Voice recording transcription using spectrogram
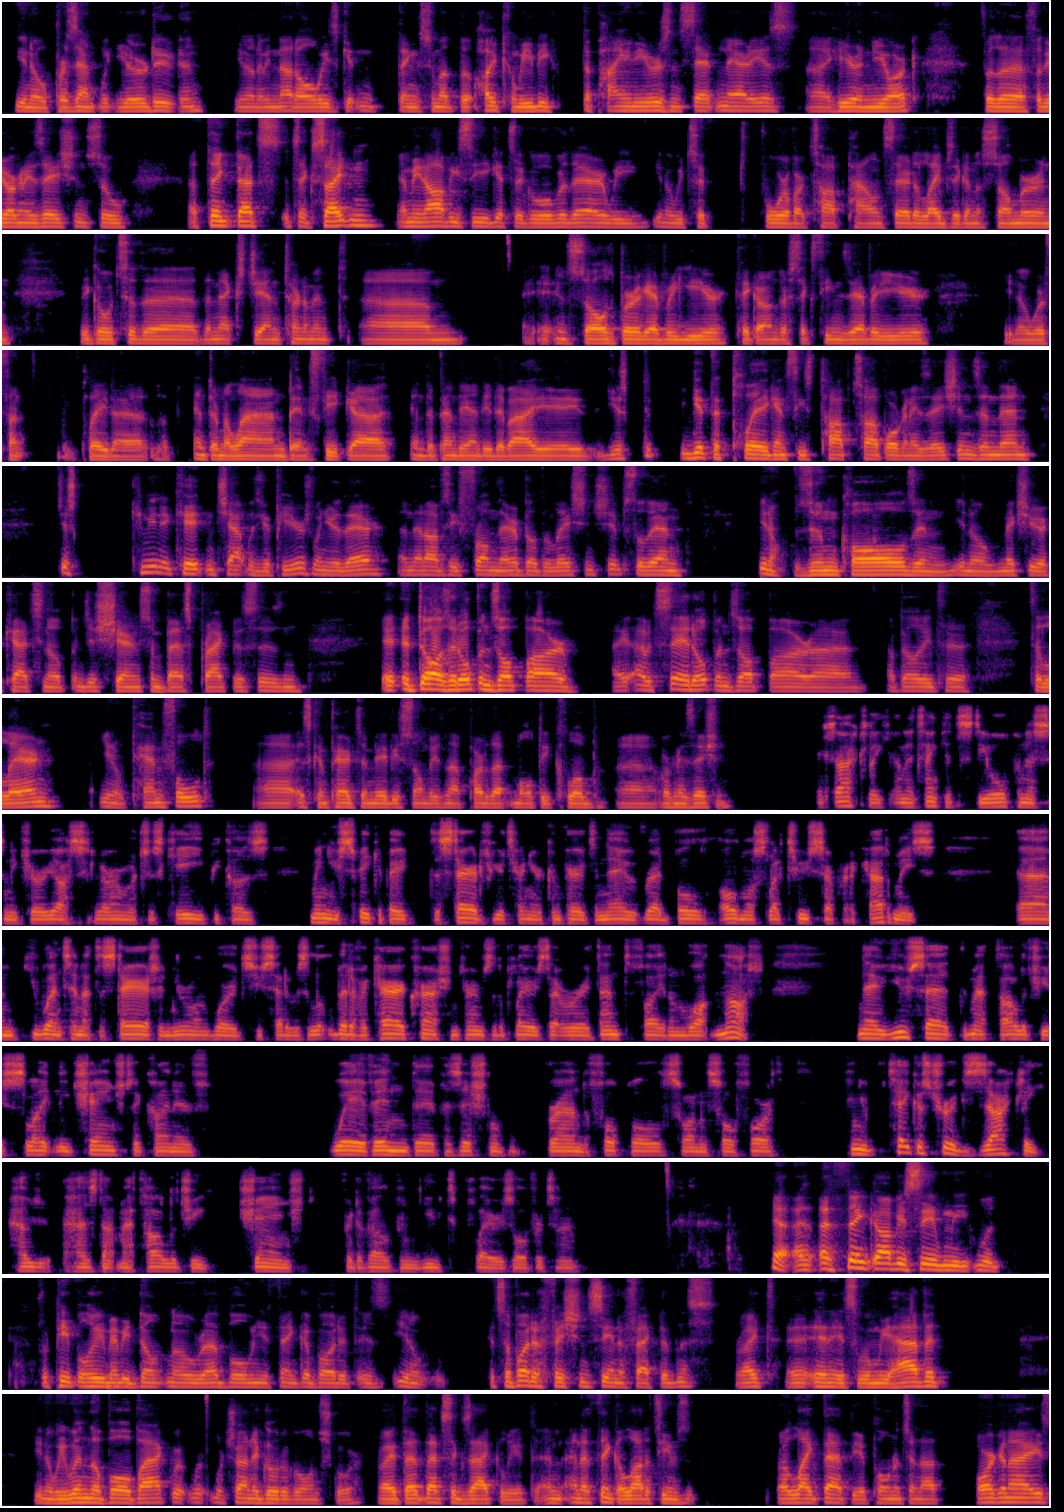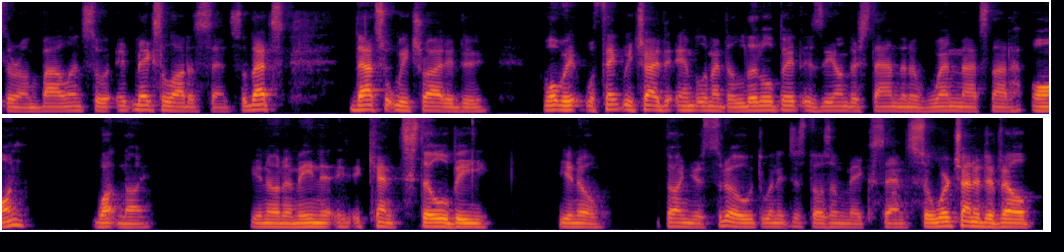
you know, present what you're doing you know what I mean? Not always getting things from it, but how can we be the pioneers in certain areas uh, here in New York for the for the organization? So I think that's it's exciting. I mean, obviously you get to go over there. We you know we took four of our top talents there to Leipzig in the summer, and we go to the the next gen tournament um, in Salzburg every year. Take our under 16s every year. You know, we're we played uh, Inter Milan, Benfica, Independiente del Valle. Just get to play against these top top organizations, and then just communicate and chat with your peers when you're there, and then obviously from there build relationships. So then, you know, Zoom calls and you know make sure you're catching up and just sharing some best practices, and it, it does. It opens up our. I, I would say it opens up our uh, ability to to learn. You know, tenfold uh, as compared to maybe somebody's not part of that multi club uh, organization. Exactly, and I think it's the openness and the curiosity to learn which is key because I mean, you speak about the start of your tenure compared to now, Red Bull, almost like two separate academies. Um, you went in at the start, in your own words, you said it was a little bit of a car crash in terms of the players that were identified and whatnot. Now, you said the methodology has slightly changed to kind of wave in the positional brand of football, so on and so forth. Can you take us through exactly how has that methodology changed for developing youth players over time? Yeah, I, I think obviously we would for people who maybe don't know Red Bull, when you think about it, is you know it's about efficiency and effectiveness, right? And it's when we have it, you know, we win the ball back. We're, we're trying to go to goal and score, right? That that's exactly it. And and I think a lot of teams are like that. The opponents are not organized, they're unbalanced, so it makes a lot of sense. So that's that's what we try to do. What we, we think we tried to implement a little bit is the understanding of when that's not on, what now. You know what I mean? It, it can't still be, you know, down your throat when it just doesn't make sense. So we're trying to develop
